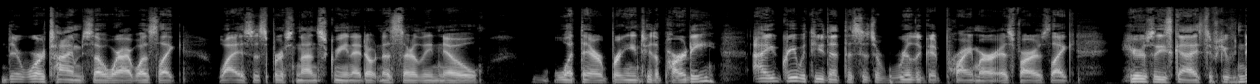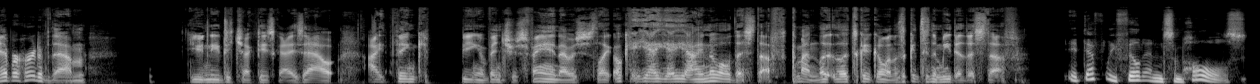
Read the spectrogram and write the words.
There were times though where I was like, why is this person on screen? I don't necessarily know what they're bringing to the party. I agree with you that this is a really good primer as far as like, here's these guys. If you've never heard of them, you need to check these guys out. I think being a Ventures fan, I was just like, okay, yeah, yeah, yeah, I know all this stuff. Come on, let, us get going. Let's get to the meat of this stuff. It definitely filled in some holes.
